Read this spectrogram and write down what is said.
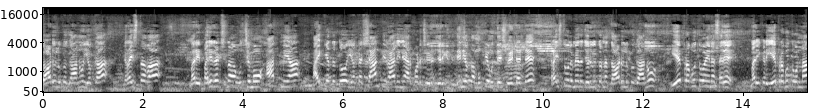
దాడులకు గాను ఈ యొక్క క్రైస్తవ మరి పరిరక్షణ ఉద్యమం ఆత్మీయ ఐక్యతతో ఈ యొక్క శాంతి ర్యాలీని ఏర్పాటు చేయడం జరిగింది. దీని యొక్క ముఖ్య ఉద్దేశం ఏంటంటే క్రైస్తవుల మీద జరుగుతున్న దాడులకు గాను ఏ ప్రభుత్వం అయినా సరే మరి ఇక్కడ ఏ ప్రభుత్వం ఉన్నా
